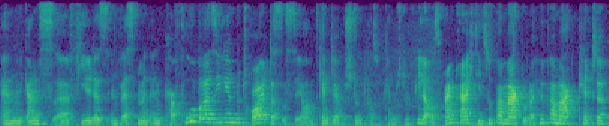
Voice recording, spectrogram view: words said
ähm, ganz äh, viel das Investment in Carrefour Brasilien betreut. Das ist ja, kennt ja bestimmt, also kennen bestimmt viele aus Frankreich, die Supermarkt- oder Hypermarktkette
